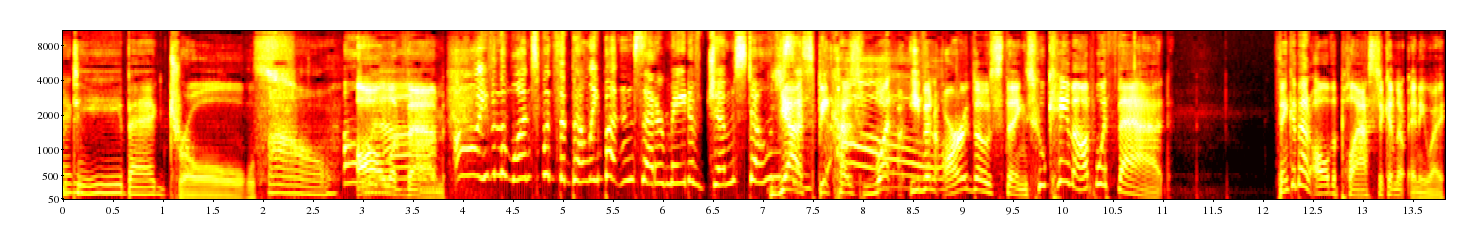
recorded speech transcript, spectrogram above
Your d-bag trolls. Oh. All of them. Oh, even the ones with the belly buttons that are made of gemstones? Yes, and- because what oh. even are those things? Who came up with that? Think about all the plastic in the. Anyway,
